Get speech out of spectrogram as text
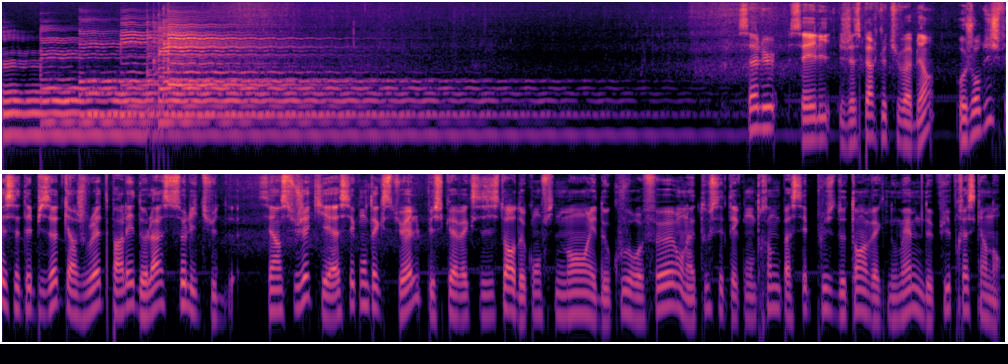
Salut, c'est Ellie, j'espère que tu vas bien. Aujourd'hui je fais cet épisode car je voulais te parler de la solitude. C'est un sujet qui est assez contextuel puisque avec ces histoires de confinement et de couvre-feu, on a tous été contraints de passer plus de temps avec nous-mêmes depuis presque un an.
